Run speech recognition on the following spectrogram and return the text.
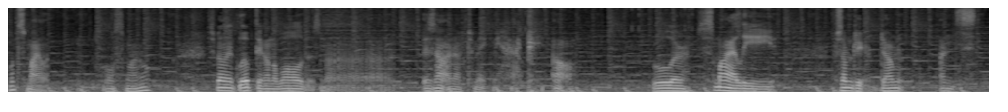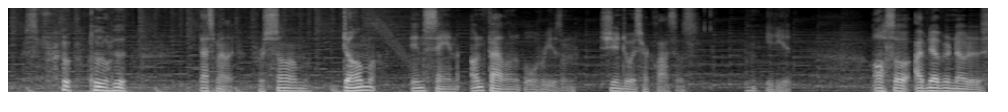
What's smiling? A little smile? Smiling globe thing on the wall does not is not enough to make me happy. Oh. Ruler, smiley. For some dumb, that's smiling. For some dumb, insane, unfathomable reason, she enjoys her classes. Idiot. Also, I've never noticed.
